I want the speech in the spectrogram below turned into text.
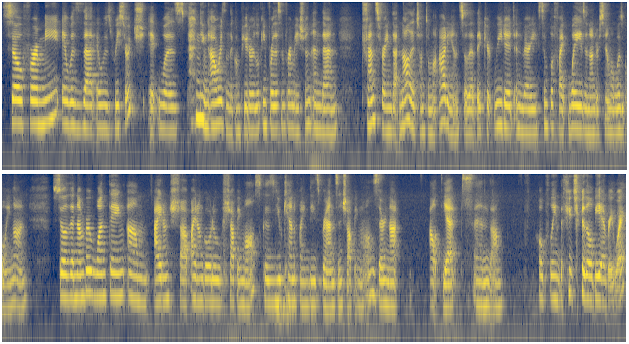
So for me, it was that it was research, it was spending hours on the computer looking for this information and then transferring that knowledge onto my audience so that they could read it in very simplified ways and understand what was going on. So the number one thing, um, I don't shop. I don't go to shopping malls because you can't find these brands in shopping malls. They're not out yet, and um, hopefully in the future they'll be everywhere.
